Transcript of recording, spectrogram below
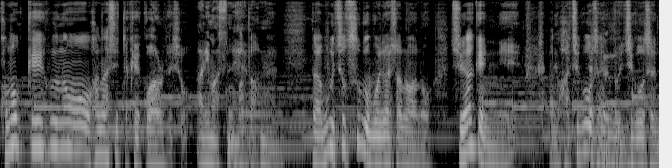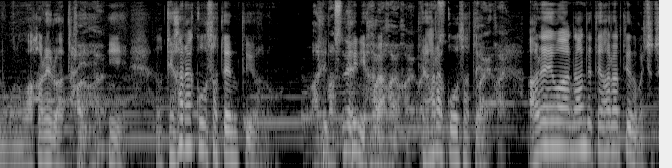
この系譜の話って結構あるでしょ？ありますね。このパターン。ねだから僕ちょっとすぐ思い出したのはあの滋賀県にあの8号線と1号線。のこの分かれるあたりに、あの手原交差点っていうあのありますね。手に払うはいはいはい。手原交差点。はいはい。あれはなんで手原っていうのかちょっと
